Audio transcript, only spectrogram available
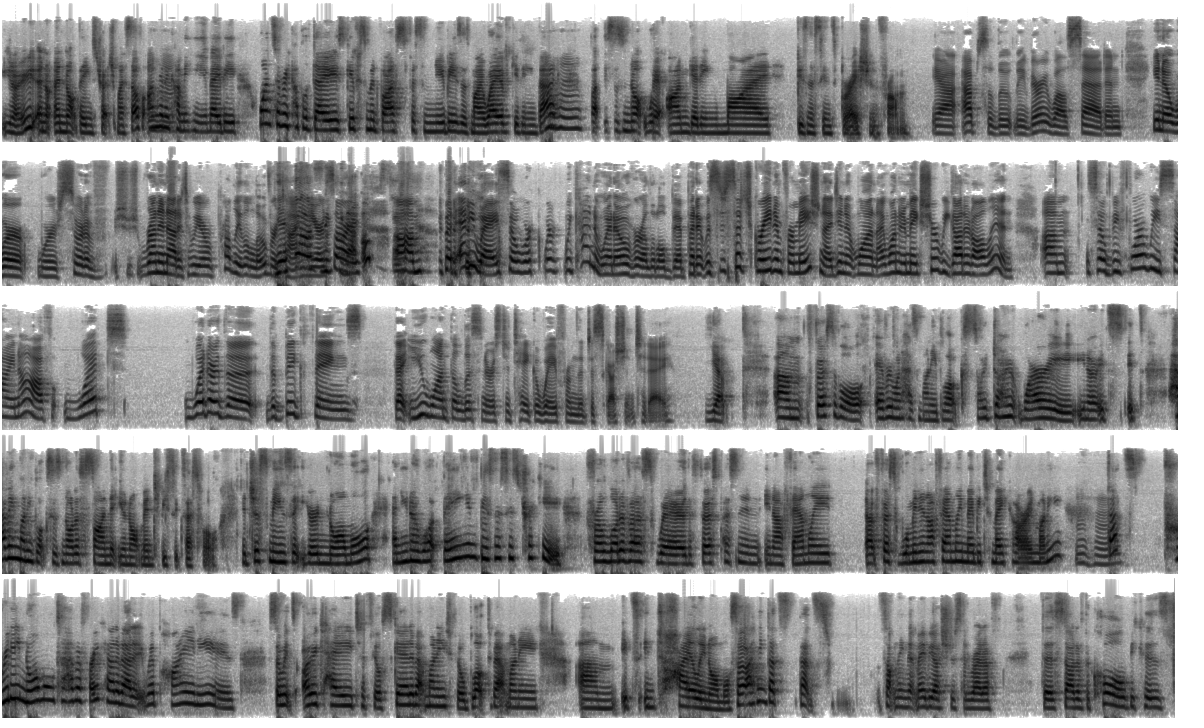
you know, and, and not being stretched myself. I'm mm-hmm. going to come in here maybe once every couple of days, give some advice for some newbies as my way of giving back. Mm-hmm. But this is not where I'm getting my business inspiration from. Yeah, absolutely. Very well said. And you know, we're we're sort of running out of time. We are probably a little over time yeah, here. Sorry. Um, but anyway, so we're, we're we kind of went over a little bit, but it was just such great information. I didn't want. I wanted to make sure we got it all in. Um, so before we sign off, what what are the the big things that you want the listeners to take away from the discussion today? Yep. Um, first of all, everyone has money blocks, so don't worry. You know, it's it's having money blocks is not a sign that you're not meant to be successful. It just means that you're normal. And you know what? Being in business is tricky. For a lot of us, we're the first person in, in our family, uh, first woman in our family, maybe to make our own money. Mm-hmm. That's pretty normal to have a freak out about it. We're pioneers. So it's okay to feel scared about money, to feel blocked about money um, it's entirely normal. So I think that's that's something that maybe I should have said right off the start of the call because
